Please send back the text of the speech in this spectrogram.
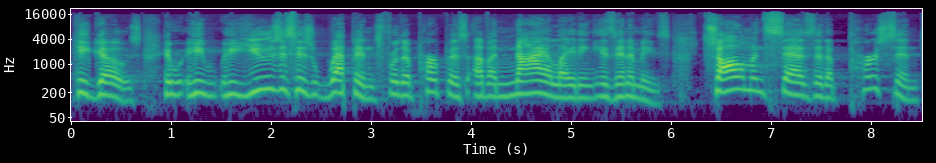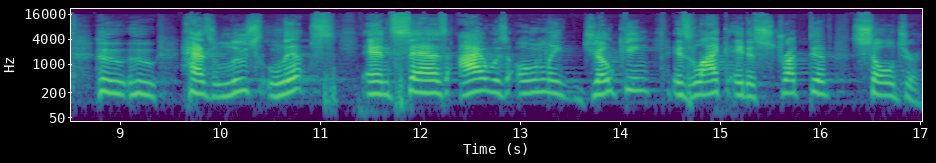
he goes. He, he, he, uses his weapons for the purpose of annihilating his enemies. Solomon says that a person who, who has loose lips and says, I was only joking, is like a destructive soldier.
